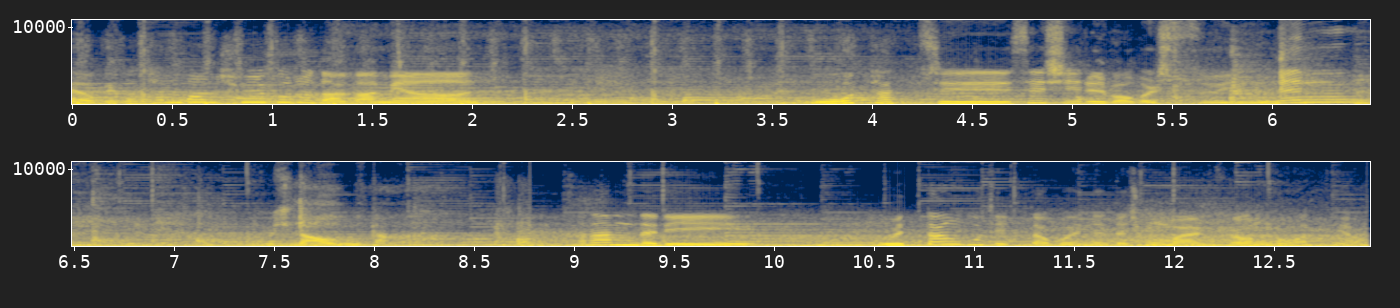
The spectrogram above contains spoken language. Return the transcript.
카사카역에서 3번 출구로 나가면 오타츠 스시를 먹을 수 있는 곳이 나옵니다. 사람들이 외딴 곳에 있다고 했는데 정말 그런 것 같아요.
